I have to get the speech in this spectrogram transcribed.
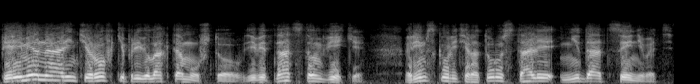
Перемена ориентировки привела к тому, что в XIX веке римскую литературу стали недооценивать,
